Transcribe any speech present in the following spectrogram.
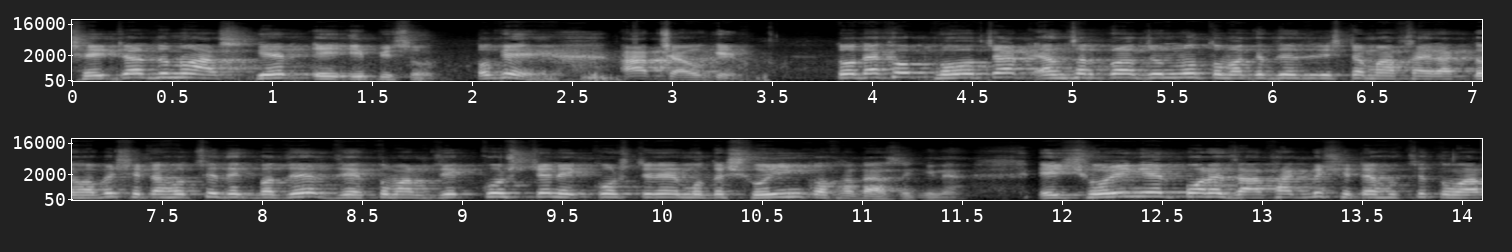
সেইটার জন্য আজকের এই এপিসোড ওকে আচ্ছা ওকে তো দেখো ফ্লো চার্ট অ্যান্সার করার জন্য তোমাকে যে জিনিসটা মাথায় রাখতে হবে সেটা হচ্ছে দেখবা যে যে তোমার যে কোশ্চেন এই কোশ্চেনের মধ্যে শোয়িং কথাটা আছে কিনা। এই শোয়িং এর পরে যা থাকবে সেটা হচ্ছে তোমার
